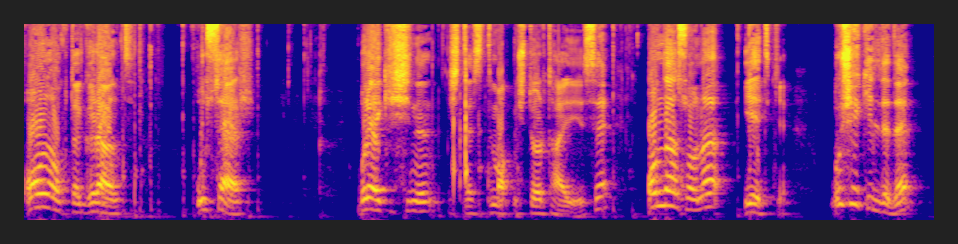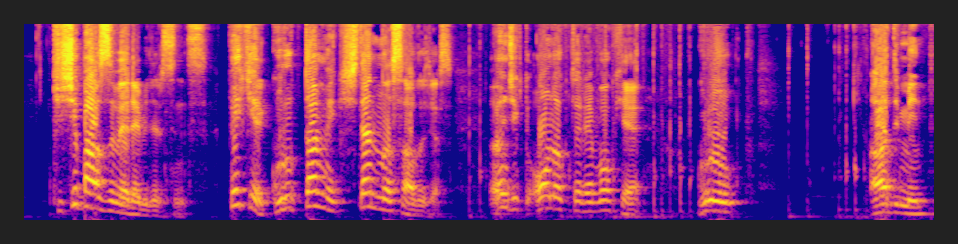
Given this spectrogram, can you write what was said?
o.grant user Buraya kişinin işte Steam 64 ID ise ondan sonra yetki. Bu şekilde de kişi bazlı verebilirsiniz. Peki gruptan ve kişiden nasıl alacağız? Öncelikle o.revoke grup admin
